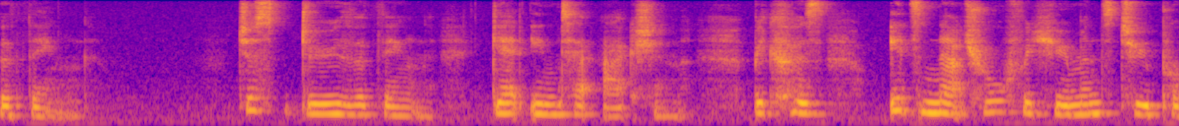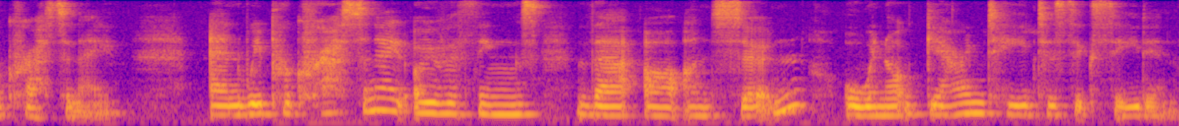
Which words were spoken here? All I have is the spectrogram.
the thing. Just do the thing. Get into action because it's natural for humans to procrastinate. And we procrastinate over things that are uncertain or we're not guaranteed to succeed in.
